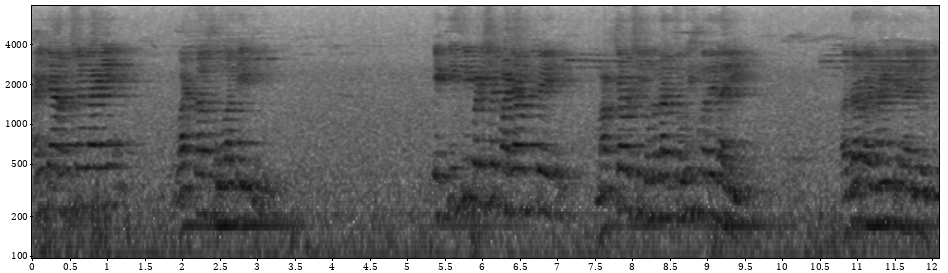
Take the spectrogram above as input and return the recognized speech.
आणि त्या अनुषंगाने वाटचाल सुरुवातही केली. एक तिसरी परिषद माझ्या मागच्या वर्षी दोन हजार चोवीसमध्ये झाली. अझरबैजान इथे झाली होती.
